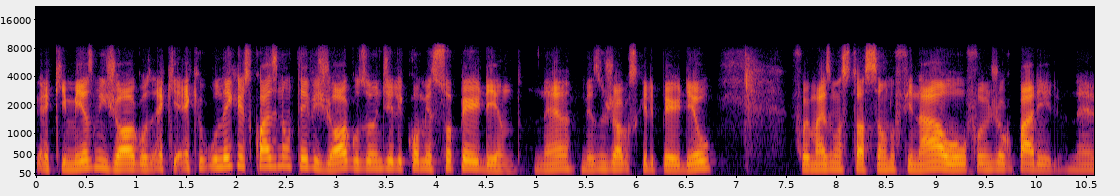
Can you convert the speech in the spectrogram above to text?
é que mesmo em jogos, é que, é que o Lakers quase não teve jogos onde ele começou perdendo, né? Mesmo jogos que ele perdeu, foi mais uma situação no final ou foi um jogo parelho, né?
